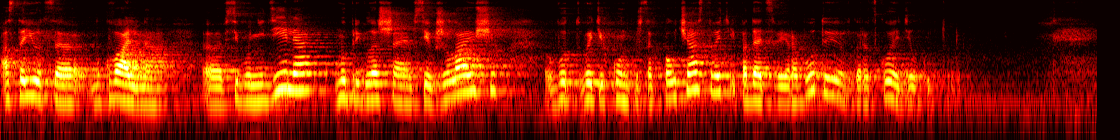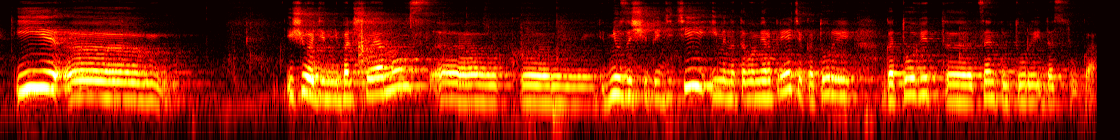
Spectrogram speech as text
остается буквально э, всего неделя, мы приглашаем всех желающих вот в этих конкурсах поучаствовать и подать свои работы в городской отдел культуры. И э, еще один небольшой анонс э, к Дню защиты детей, именно того мероприятия, который готовит э, Центр культуры и досуга.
